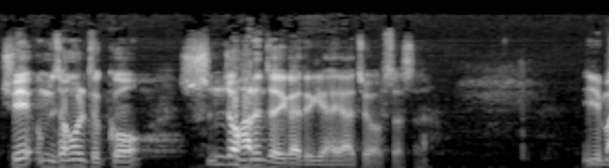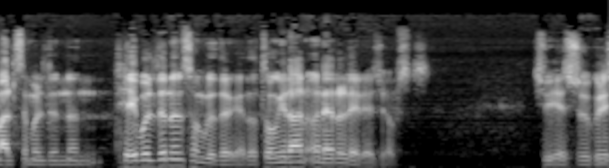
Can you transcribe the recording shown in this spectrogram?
주의 음성을 듣고 순종하는 저희가 되게 하여 주옵소서. 이 말씀을 듣는 테이블 듣는 성도들에게도 동일한 은혜를 내려 주옵소서. 주 예수 그리스도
